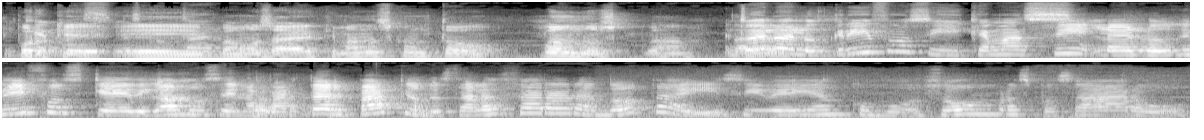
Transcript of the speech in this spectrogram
¿Y Porque, eh, vamos a ver, ¿qué más nos contó? Bueno, nos. ajá, Entonces lo de los grifos y qué más. Sí, lo de los grifos que digamos en la parte del patio donde está la esfera grandota, ahí sí veían como sombras pasar o,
